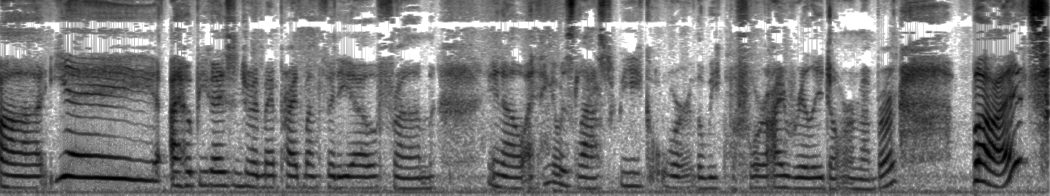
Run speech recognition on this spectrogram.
Uh, yay! I hope you guys enjoyed my Pride Month video from you know, I think it was last week or the week before. I really don't remember. But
